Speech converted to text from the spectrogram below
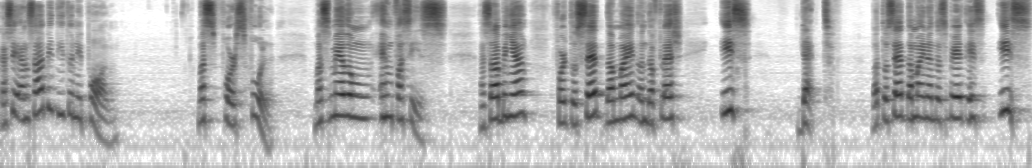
Kasi ang sabi dito ni Paul, mas forceful, mas merong emphasis. Ang sabi niya, for to set the mind on the flesh is death. But to set the mind on the Spirit is, is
